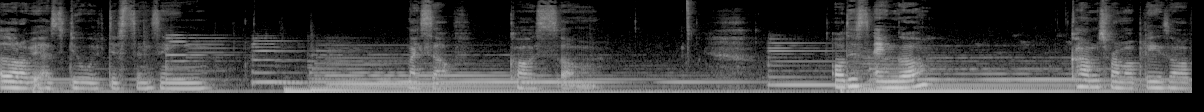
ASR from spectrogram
A lot of it has to do with distancing myself because um, all this anger comes from a place of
